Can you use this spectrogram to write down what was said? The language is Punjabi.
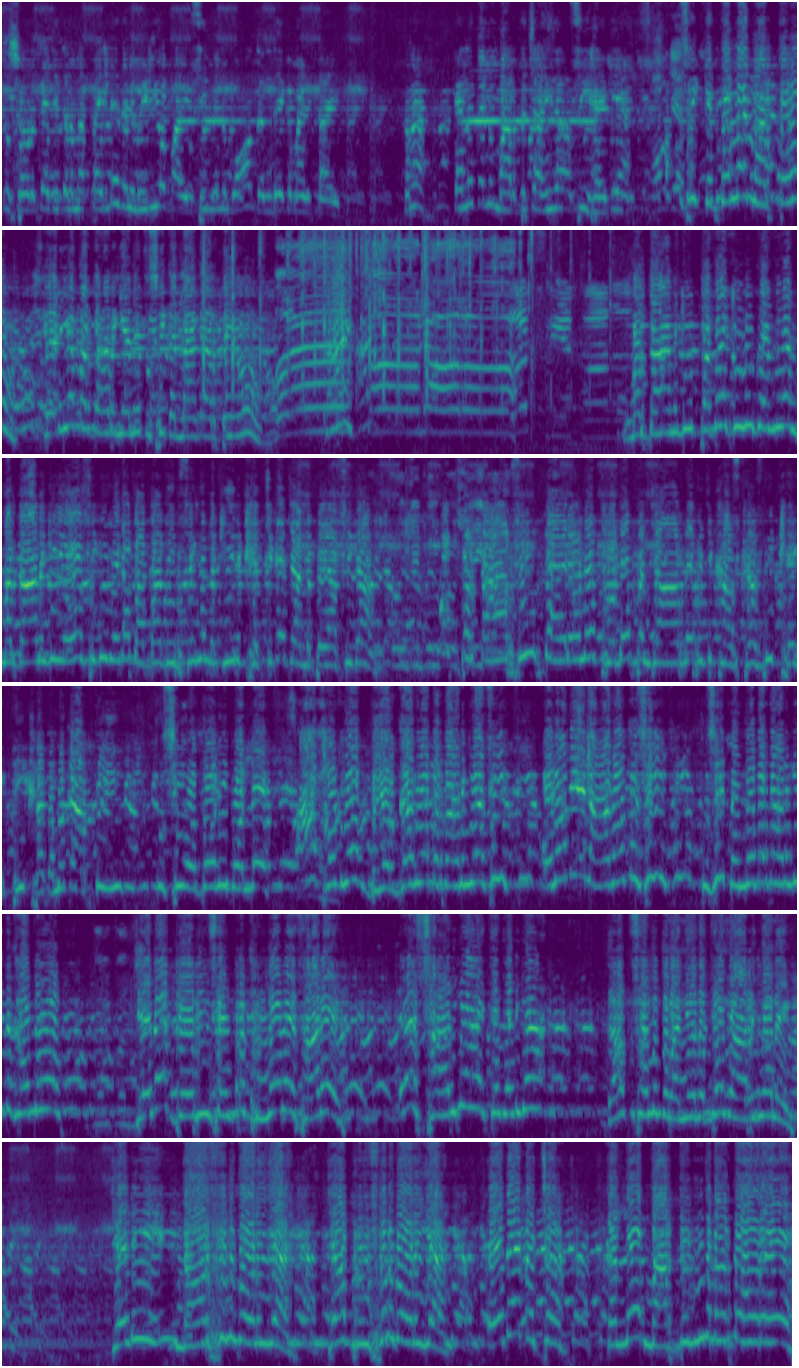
ਸ਼ਬਦ ਸੁਣ ਕੇ ਜਦੋਂ ਮੈਂ ਪਹਿਲੇ ਦਿਨ ਵੀਡੀਓ ਪਾਈ ਸੀ, ਮੈਨੂੰ ਬਹੁਤ ਗੰਦੇ ਕਮੈਂਟ ਆਏ। ਹਨਾ? ਕਹਿੰਦੇ ਤੈਨੂੰ ਮਰਦ ਚਾਹੀਦਾ, ਅਸੀਂ ਹੈਗੇ ਆ। ਤੁਸੀਂ ਕਿੱਧਰਲੇ ਮਰਦ ਹੋ? ਕਿਹੜੀਆਂ ਮਰਦਾਰੀਆਂ ਨੇ ਤੁਸੀਂ ਗੱਲਾਂ ਕਰਦੇ ਹੋ? ਮਰਦਾਨਗੀ ਪਤਾ ਕਿਹਨੂੰ ਕਹਿੰਦੀ ਆ? ਮਰਦਾਨਗੀ ਉਹ ਸੀਗੀ ਜਿਹੜਾ ਬਾਬਾ ਦੀਪ ਸਿੰਘ ਲਕੀਰ ਖਿੱਚ ਕੇ ਚੱਲ ਪਿਆ ਸੀਗਾ। ਪ੍ਰਤਾਪ ਸਿੰਘ ਟੈਰੋ ਨੇ ਤੁਹਾਡੇ ਪੰਜਾਬ ਦੇ ਵਿੱਚ ਖਸਖਸ ਦੀ ਖੇਤੀ ਖਤਮ ਕਰਤੀ। ਤੁਸੀਂ ਉਦੋਂ ਨਹੀਂ ਬੋਲੇ। ਆਹ ਤੁਹਾਡੀਆਂ ਬਜ਼ੁਰਗਾਂ ਦੀਆਂ ਮਰਦਾਨੀਆਂ ਸੀ। ਉਹਨਾਂ ਦੀ ਔਲਾਦ ਹੋ ਤੁਸੀਂ। ਤੁਸੀਂ ਮੈਨੂੰ ਮਰਦਾਨਗੀ ਦਿਖਾਉਂਦੇ ਹੋ। ਜਿਹੜੇ ਬੇਬੀ ਸੈਂਟਰ ਖੁੱਲੇ ਨੇ ਸਾਰੇ ਇਹ ਸਾਰੀਆਂ ਇੱਥੇ ਜਿਹੜੀਆਂ ਗਲਤ ਸਾਨੂੰ ਦਵਾਈਆਂ ਦਿੱਤੀਆਂ ਜਾ ਰਹੀਆਂ ਨੇ। ਜਿਹੜੀ ਨਾਰਫਿਨ ਗੋਲੀ ਆ ਜਾਂ ਬਰੂਫਨ ਗੋਲੀ ਆ ਉਹਦੇ ਵਿੱਚ ਕੱਲੇ ਮਰਦ ਨਹੀਂ ਮਰਦ ਹੋ ਰਹੇ।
